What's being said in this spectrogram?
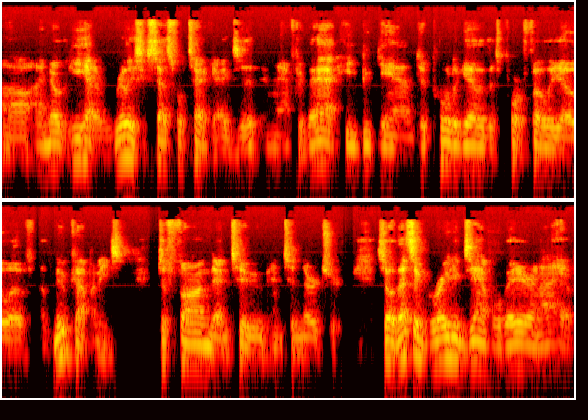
uh, I know he had a really successful tech exit, and after that, he began to pull together this portfolio of, of new companies to fund and to and to nurture. So that's a great example there, and I have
